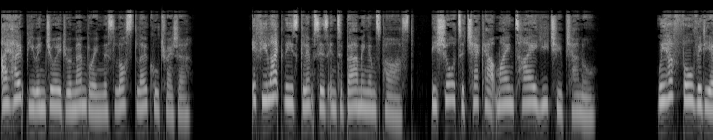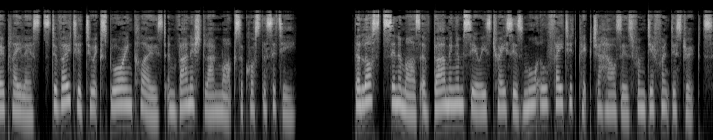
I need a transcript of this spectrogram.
I hope you enjoyed remembering this lost local treasure. If you like these glimpses into Birmingham's past, be sure to check out my entire YouTube channel. We have full video playlists devoted to exploring closed and vanished landmarks across the city. The Lost Cinemas of Birmingham series traces more ill-fated picture houses from different districts.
